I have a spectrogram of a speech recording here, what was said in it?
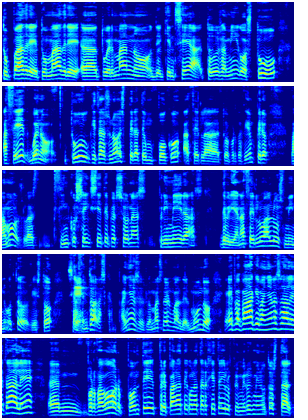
Tu padre, tu madre, uh, tu hermano, de quien sea, todos amigos, tú, haced, bueno, tú quizás no, espérate un poco a hacer la, tu aportación, pero vamos, las 5, 6, 7 personas primeras deberían hacerlo a los minutos. Y esto se sí. hace en todas las campañas, es lo más normal del mundo. Eh, papá, que mañana sale tal, eh. eh por favor, ponte, prepárate con la tarjeta y los primeros minutos tal.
